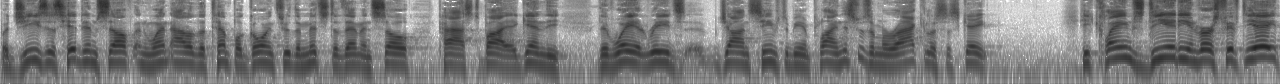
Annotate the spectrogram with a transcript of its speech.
But Jesus hid himself and went out of the temple, going through the midst of them, and so passed by. Again, the, the way it reads, John seems to be implying this was a miraculous escape. He claims deity in verse 58,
